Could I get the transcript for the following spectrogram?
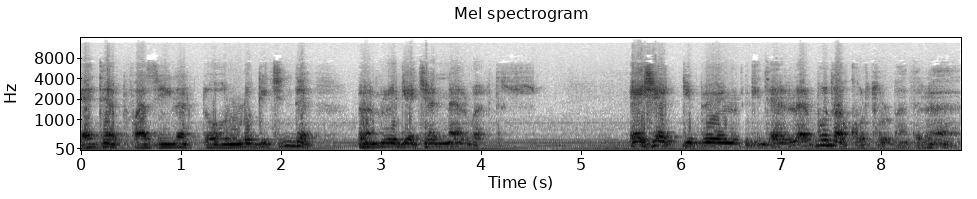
Edep, fazilet, doğruluk içinde ömrü geçenler vardır. Eşek gibi ölür giderler, bu da kurtulmadır ha.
